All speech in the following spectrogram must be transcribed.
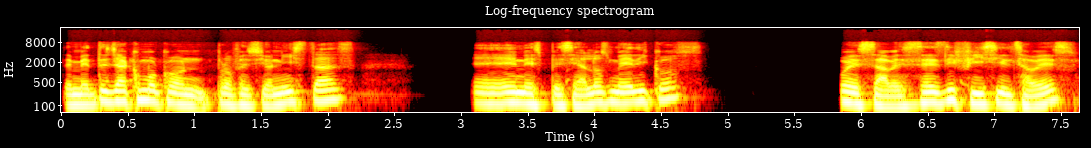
te metes ya como con profesionistas, eh, en especial los médicos, pues a veces es difícil, ¿sabes?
